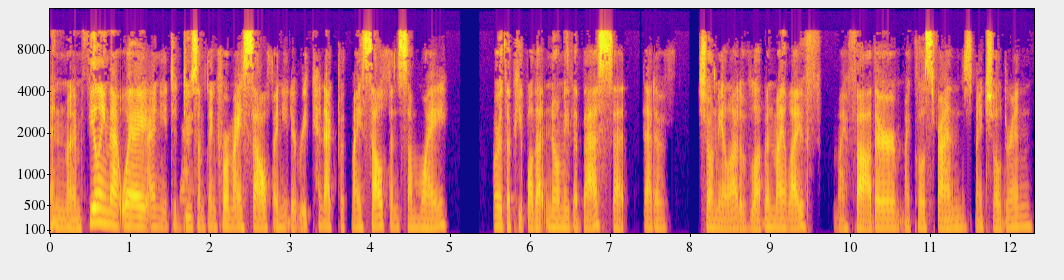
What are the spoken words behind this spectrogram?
and when i'm feeling that way i need to do something for myself i need to reconnect with myself in some way or the people that know me the best that that have shown me a lot of love in my life, my father, my close friends, my children,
